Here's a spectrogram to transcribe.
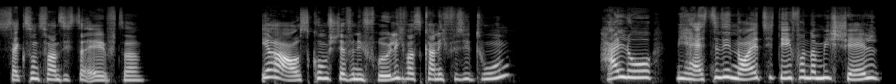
26.11. Ihre Auskunft, Stephanie Fröhlich, was kann ich für Sie tun? Hallo, wie heißt denn die neue CD von der Michelle?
